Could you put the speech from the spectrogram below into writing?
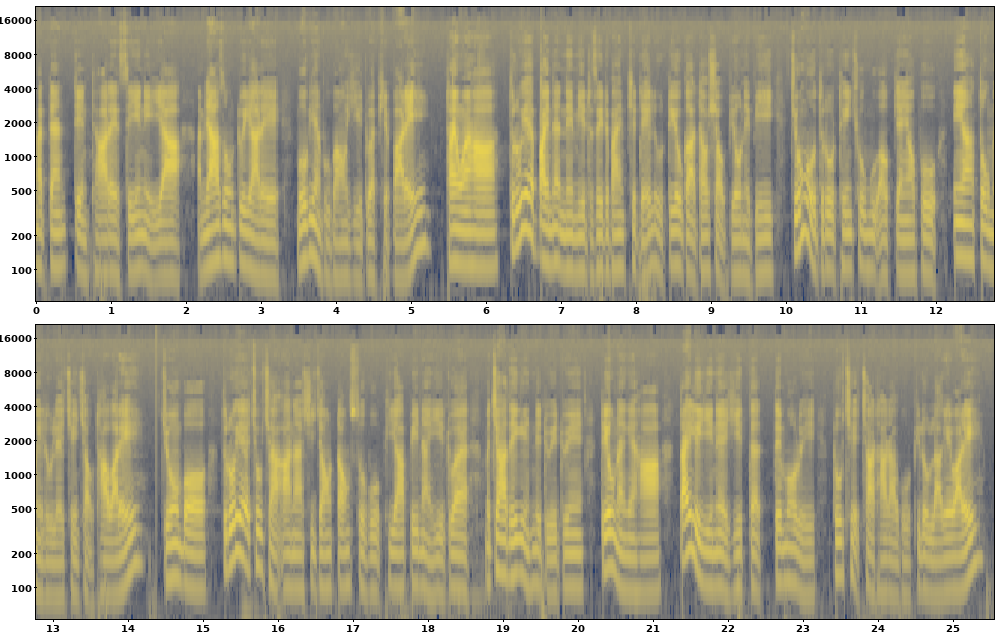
မှတ်တမ်းတင်ထားတဲ့စာရင်းတွေအရအများဆုံးတွေ့ရတဲ့မိုးပြန်ပူပေါင်းရေတွက်ဖြစ်ပါတယ်။ထိုင်ဝမ်ဟာသူတို့ရဲ့ပိုင်နက်နယ်မြေတစ်စိတ်တစ်ပိုင်းဖြစ်တယ်လို့တရုတ်ကတောက်လျှောက်ပြောနေပြီးကျွန်းကိုသူတို့ထိန်းချုပ်မှုအောက်ပြန်ရောက်ဖို့အင်အားသုံးမယ်လို့လည်းချိန်ချောက်ထားပါတယ်။ကျွန်းပေါ်သူတို့ရဲ့အချုပ်ချာအာဏာရှိကြောင်းတောင်းဆိုဖို့ဖိအားပေးနိုင်ရေးအတွက်မကြသေးခင်နှစ်တွေအတွင်းတရုတ်နိုင်ငံဟာတိုက်လေယာဉ်နဲ့ရေတပ်သင်္ဘောတွေတိုးချဲ့ချထားတာကိုပြုလုပ်လာခဲ့ပါတယ်။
